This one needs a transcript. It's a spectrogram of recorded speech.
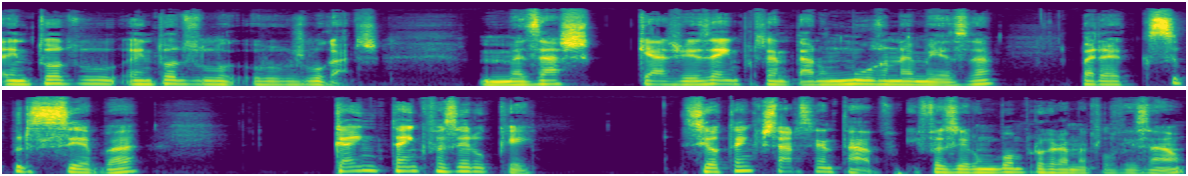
em, todo, em todos os lugares. Mas acho que às vezes é importante dar um murro na mesa para que se perceba quem tem que fazer o quê. Se eu tenho que estar sentado e fazer um bom programa de televisão,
